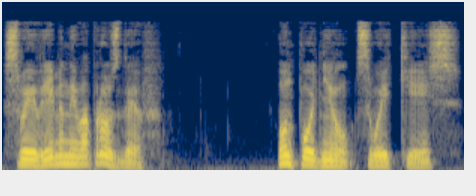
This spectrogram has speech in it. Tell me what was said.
«Своевременный вопрос, Дэв». Он поднял свой кейс,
